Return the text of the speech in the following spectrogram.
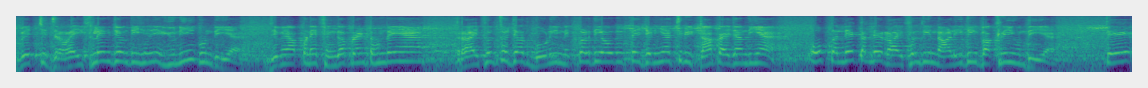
ਵਿੱਚ ਰਾਈਫਲਿੰਗ ਜੋ ਹੁੰਦੀ ਹੈ ਯੂਨੀਕ ਹੁੰਦੀ ਹੈ। ਜਿਵੇਂ ਆਪਣੇ ਫਿੰਗਰਪ੍ਰਿੰਟ ਹੁੰਦੇ ਆ ਰਾਈਫਲ ਤੋਂ ਜਦ ਗੋਲੀ ਨਿਕਲਦੀ ਹੈ ਉਹਦੇ ਉੱਤੇ ਜਿਹੜੀਆਂ ਝਰੀਟਾਂ ਪੈ ਜਾਂਦੀਆਂ, ਉਹ ਕੱਲੇ ਕੱਲੇ ਰਾਈਫਲ ਦੀ ਨਾਲੀ ਦੀ ਵੱਖਰੀ ਹੁੰਦੀ ਹੈ। ਤੇ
